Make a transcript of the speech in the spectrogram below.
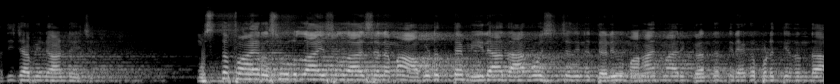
ഹദീജാബീന്റെ ആണ്ട് കഴിച്ചിട്ടുണ്ട്. മുസ്തഫായ അലൈഹി വസല്ലമ അവിടുത്തെ മീലാദ് ആഘോഷിച്ചതിന് തെളിവ് മഹാന്മാർ ഗ്രന്ഥത്തിൽ രേഖപ്പെടുത്തിയത് എന്താ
